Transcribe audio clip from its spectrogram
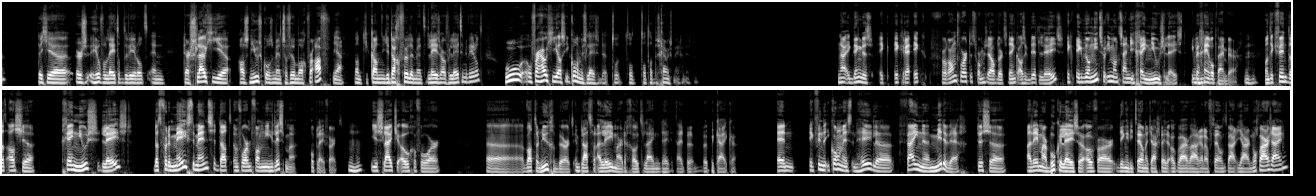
Dat je, er is heel veel leed op de wereld en daar sluit je je als nieuwsconsument zoveel mogelijk voor af. Ja. Want je kan je dag vullen met lezen over leed in de wereld. Hoe, hoe verhoud je je als economist lezer tot, tot, tot dat beschermingsmechanisme? Nou, ik denk dus, ik, ik, ik verantwoord het voor mezelf door te denken als ik dit lees. Ik, ik wil niet zo iemand zijn die geen nieuws leest. Ik ben Mhm. geen Rob Wijnberg. Want ik vind dat als je geen nieuws leest, dat voor de meeste mensen dat een vorm van nihilisme oplevert. Mhm. Je sluit je ogen voor eh, wat er nu gebeurt, in plaats van alleen maar de grote lijnen de hele tijd be- be- bekijken. En ik vind de Economist een hele fijne middenweg tussen alleen maar boeken lezen over dingen die 200 jaar geleden ook waar waren en over 200 wa- jaar nog waar zijn.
